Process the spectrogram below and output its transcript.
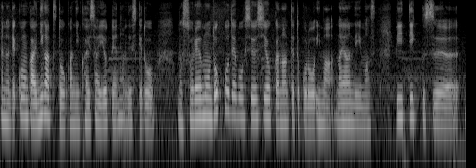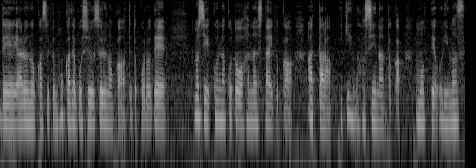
なので今回2月10日に開催予定なんですけど、まあ、それもどこで募集しようかなってところを今悩んでいます。BTX でやるのかそれとも他で募集するのかってところでもしこんなことを話したいとかあったら意見が欲しいなとか思っております。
